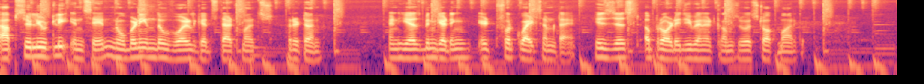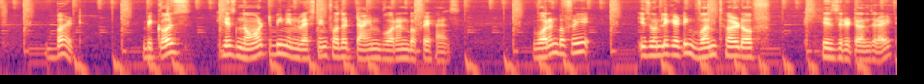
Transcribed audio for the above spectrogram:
absolutely insane. Nobody in the world gets that much return. And he has been getting it for quite some time. He's just a prodigy when it comes to a stock market. But because he has not been investing for the time Warren Buffett has, Warren Buffett is only getting one third of his returns, right?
